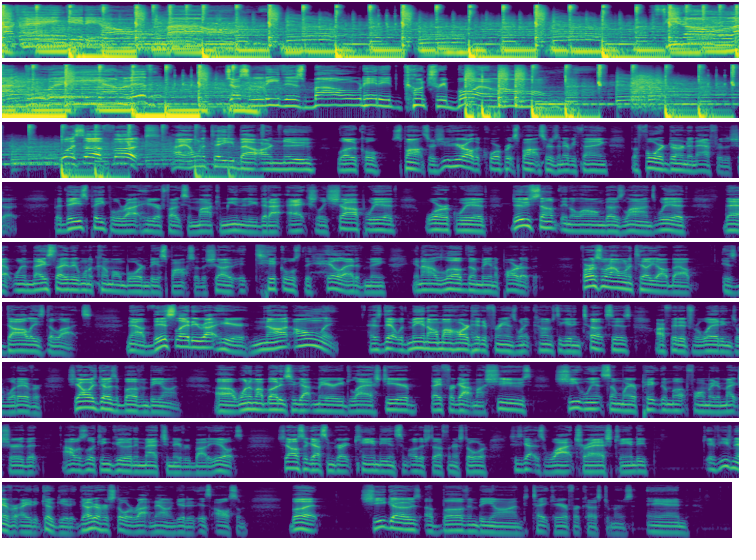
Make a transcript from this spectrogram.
I can't get it on my own. If you don't like the way I'm living, just leave this bald headed country boy alone. What's up, folks? Hey, I want to tell you about our new local sponsors. You hear all the corporate sponsors and everything before, during, and after the show. But these people right here are folks in my community that I actually shop with, work with, do something along those lines with. That when they say they want to come on board and be a sponsor of the show, it tickles the hell out of me, and I love them being a part of it. First one I want to tell y'all about is Dolly's Delights. Now, this lady right here not only has dealt with me and all my hard headed friends when it comes to getting tuxes or fitted for weddings or whatever, she always goes above and beyond. Uh, one of my buddies who got married last year, they forgot my shoes. She went somewhere, picked them up for me to make sure that I was looking good and matching everybody else. She also got some great candy and some other stuff in her store. She's got this white trash candy. If you've never ate it, go get it. Go to her store right now and get it. It's awesome. But she goes above and beyond to take care of her customers. And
